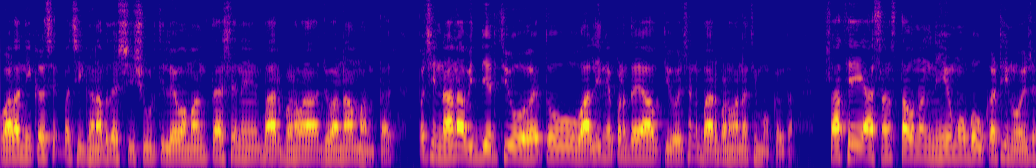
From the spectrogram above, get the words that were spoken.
વાળા નીકળશે, પછી ઘણા બધા શિષ્યવૃત્તિ લેવા માંગતા હશે ને બહાર ભણવા જવા ના માંગતા પછી નાના વિદ્યાર્થીઓ હોય તો વાલીને પણ દયા આવતી હોય છે ને બહાર ભણવા નથી મોકલતા. સાથે આ સંસ્થાઓના નિયમો બહુ કઠિન હોય છે.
